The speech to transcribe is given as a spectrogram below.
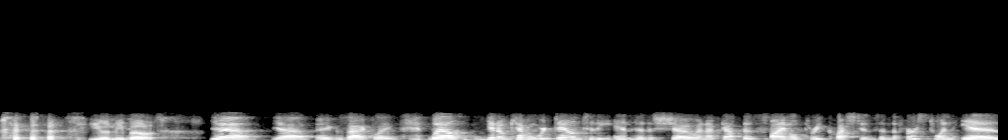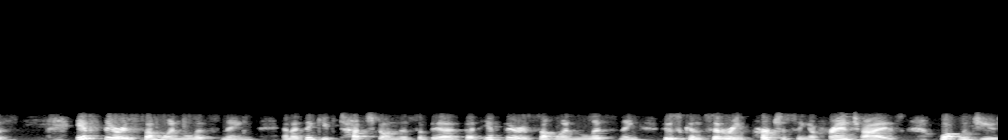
you and me both. Yeah, yeah, exactly. Well, you know, Kevin, we're down to the end of the show, and I've got those final three questions. And the first one is if there is someone listening and I think you've touched on this a bit, but if there is someone listening who's considering purchasing a franchise, what would you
